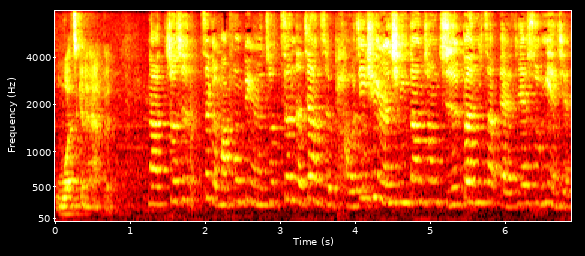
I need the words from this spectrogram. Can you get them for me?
what's going to happen? 那就是这个麻风病人就真的这样子跑进去人群当中，直奔在呃耶稣面前，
